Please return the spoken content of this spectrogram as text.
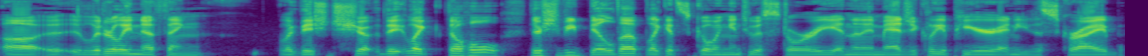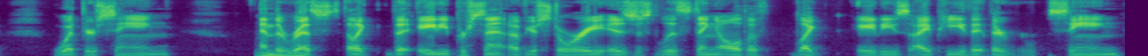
uh literally nothing like they should show they like the whole there should be build up like it's going into a story and then they magically appear and you describe what they're saying and the Mhm. rest like the 80% of your story is just listing all the like 80s ip that they're seeing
